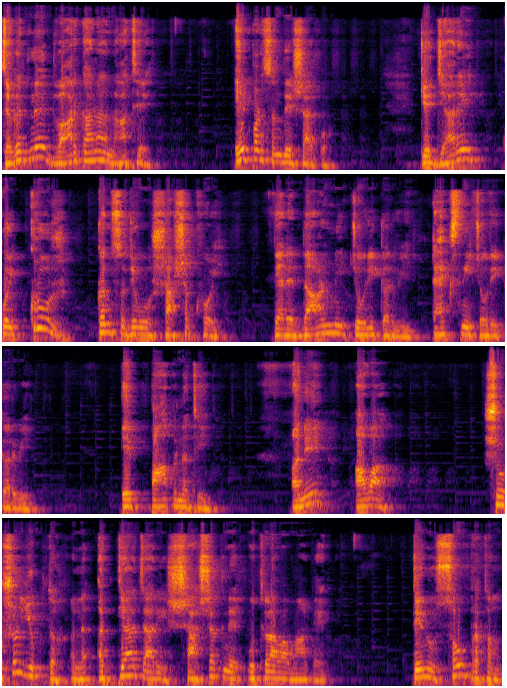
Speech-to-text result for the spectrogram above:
જગતને દ્વારકાના નાથે એ પણ સંદેશ આપ્યો કે જ્યારે કોઈ ક્રૂર કંસ જેવો શાસક હોય, ત્યારે દાણની ચોરી કરવી, ટેક્સની ચોરી કરવી, એ પાપ નથી. અને આવા શોષણયુક્ત અને અત્યાચારી શાસકને ઉથલાવવા માટે તેનું સૌ પ્રથમ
